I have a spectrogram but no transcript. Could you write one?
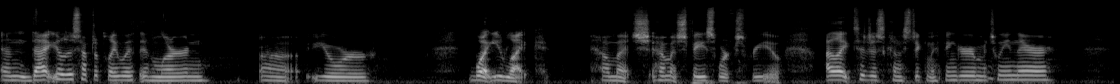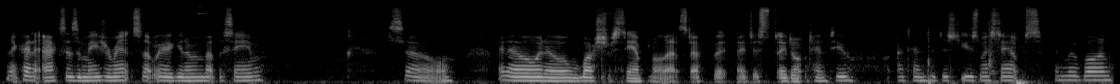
And that you'll just have to play with and learn uh, your what you like. How much how much space works for you. I like to just kind of stick my finger in between there. And it kind of acts as a measurement, so that way I get them about the same. So, I know, I know, wash the stamp and all that stuff, but I just, I don't tend to. I tend to just use my stamps and move on.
